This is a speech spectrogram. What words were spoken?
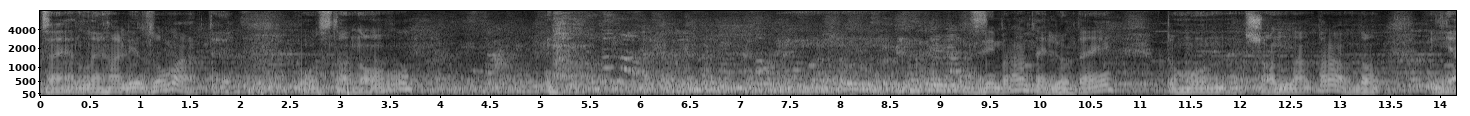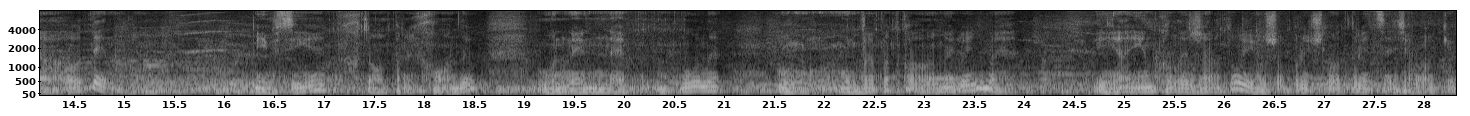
це легалізувати установу. зібрати людей, тому що направду я один. І всі, хто приходив, вони не були випадковими людьми. Я інколи жартую, що пройшло 30 років.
